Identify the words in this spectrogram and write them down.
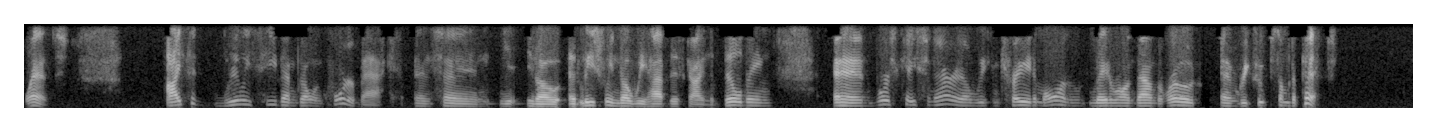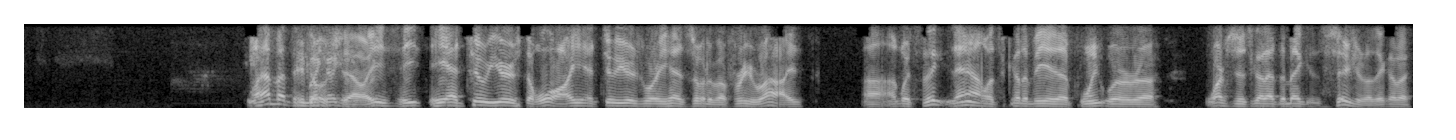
Wentz, I could really see them going quarterback and saying, you, you know, at least we know we have this guy in the building. And worst case scenario, we can trade him on later on down the road and recoup some of the picks. Well, how about the coach, though? He, he he had two years to walk. He had two years where he had sort of a free ride. Uh, I would think now it's going to be at a point where uh, Washington's going to have to make a decision. Are they going to?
